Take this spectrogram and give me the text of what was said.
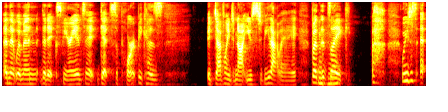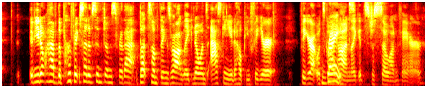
and that women that experience it get support because it definitely did not used to be that way. But it's mm-hmm. like we just if you don't have the perfect set of symptoms for that, but something's wrong, like no one's asking you to help you figure figure out what's going Right. on. Like it's just so unfair.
